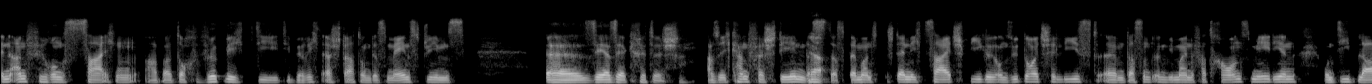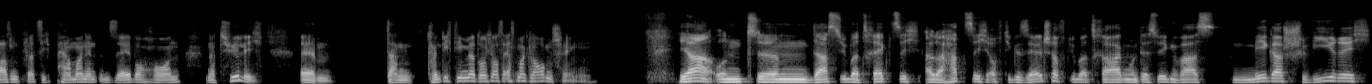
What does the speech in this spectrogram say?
in Anführungszeichen, aber doch wirklich die, die Berichterstattung des Mainstreams äh, sehr, sehr kritisch. Also ich kann verstehen, dass, ja. dass wenn man ständig Zeit, Spiegel und Süddeutsche liest, ähm, das sind irgendwie meine Vertrauensmedien und die blasen plötzlich permanent ins selbe Horn. Natürlich, ähm, dann könnte ich dem ja durchaus erstmal Glauben schenken. Ja, und ähm, das überträgt sich, also hat sich auf die Gesellschaft übertragen und deswegen war es mega schwierig,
